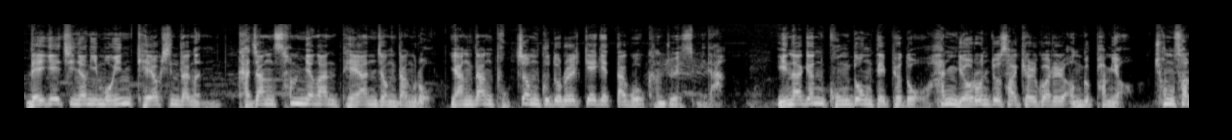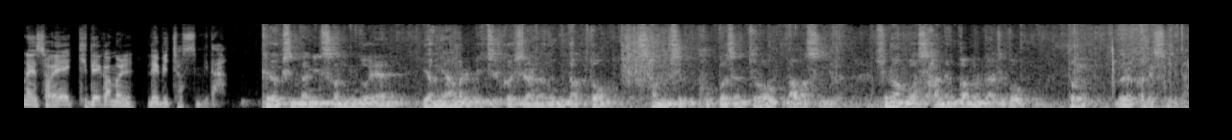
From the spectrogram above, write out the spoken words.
네개 진영이 모인 개혁신당은 가장 선명한 대안 정당으로 양당 독점 구도를 깨겠다고 강조했습니다. 이낙연 공동대표도 한 여론조사 결과를 언급하며 총선에서의 기대감을 내비쳤습니다. 개혁신당이 선거에 영향을 미칠 것이라는 응답도 39%로 나왔습니다. 희망과 사명감을 가지고 더욱 노력하겠습니다.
